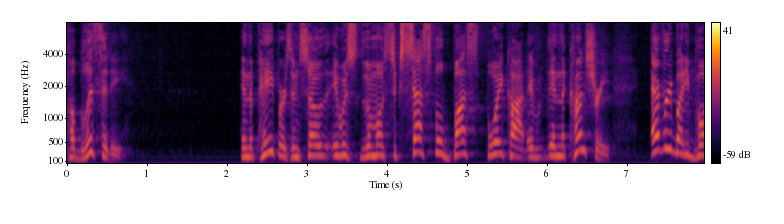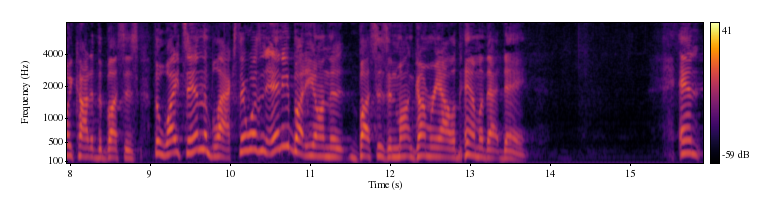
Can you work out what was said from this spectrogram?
publicity in the papers and so it was the most successful bus boycott in the country. Everybody boycotted the buses the whites and the blacks. There wasn't anybody on the buses in montgomery alabama that day. And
